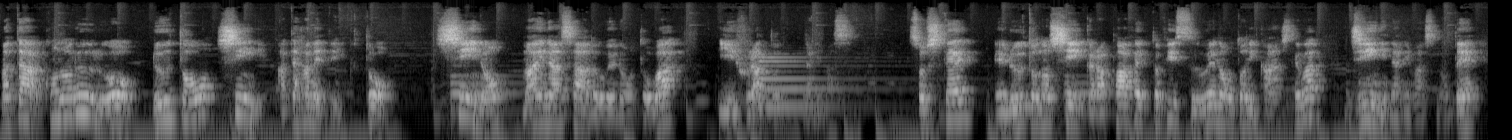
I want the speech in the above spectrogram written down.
また、このルールをルートを C に当てはめていくと、C のマイナーサード上の音は E フラットになります。そして、ルートの C からパーフェクトフィス上の音に関しては G になりますので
